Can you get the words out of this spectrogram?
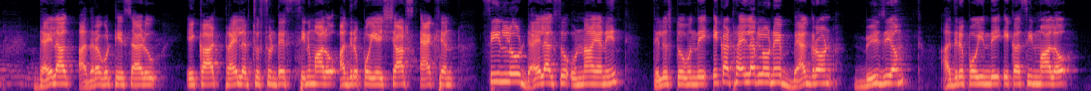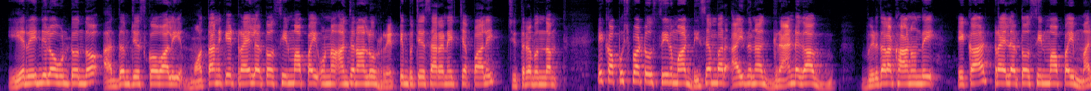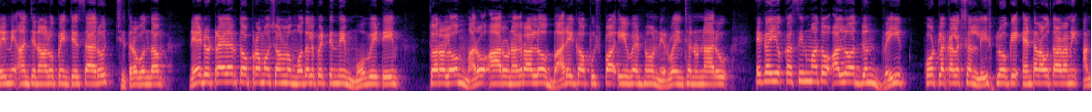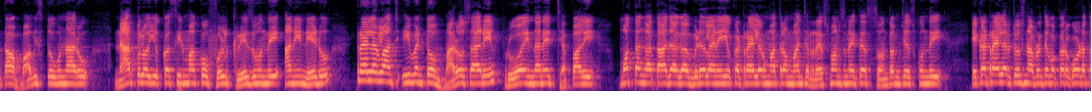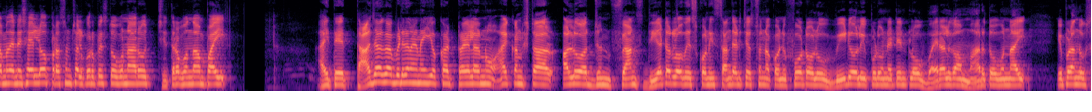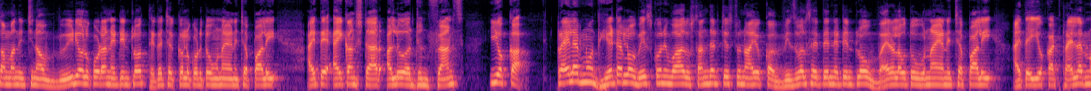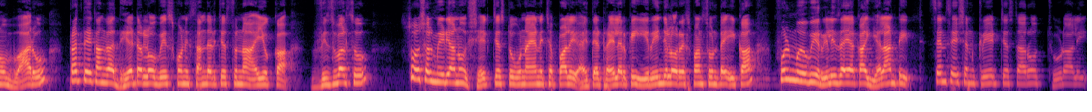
డైలాగ్ అదరగొట్టేశాడు. ఇక ట్రైలర్ చూస్తుంటే సినిమాలో అదిరిపోయే షార్ట్స్ యాక్షన్ సీన్లు డైలాగ్స్ ఉన్నాయని తెలుస్తూ ఉంది. ఇక ట్రైలర్లోనే బ్యాక్గ్రౌండ్ బీజియం అదిరిపోయింది. ఇక సినిమాలో ఏ రేంజ్లో ఉంటుందో అర్థం చేసుకోవాలి. మొత్తానికి ట్రైలర్తో సినిమాపై ఉన్న అంచనాలు రెట్టింపు చేశారని చెప్పాలి చిత్రబృందం. ఇక పుష్ప టూ సినిమా డిసెంబర్ ఐదున గ్రాండ్గా విడుదల కానుంది. ఇక ట్రైలర్తో సినిమాపై మరిన్ని అంచనాలు పెంచేశారు చిత్రబృందం. నేడు ట్రైలర్తో ప్రమోషన్లు మొదలుపెట్టింది మూవీ టీం. త్వరలో మరో ఆరు నగరాల్లో భారీగా పుష్ప ఈవెంట్ను నిర్వహించనున్నారు. ఇక ఈ యొక్క సినిమాతో అల్లు అర్జున్ వెయ్యి కోట్ల కలెక్షన్ లిస్ట్లోకి ఎంటర్ అవుతాడని అంతా భావిస్తూ ఉన్నారు. నార్త్లో ఈ యొక్క సినిమాకు ఫుల్ క్రేజ్ ఉంది అని నేడు ట్రైలర్ లాంచ్ ఈవెంట్తో మరోసారి ప్రూవ్ అయిందనే చెప్పాలి. మొత్తంగా తాజాగా విడుదలైన ఈ యొక్క ట్రైలర్ మాత్రం మంచి రెస్పాన్స్ని అయితే సొంతం చేసుకుంది. ఇక ట్రైలర్ చూసిన ప్రతి ఒక్కరు కూడా తమదైన శైలిలో ప్రశంసలు కురిపిస్తూ ఉన్నారు చిత్రబృందంపై అయితే తాజాగా విడుదలైన ఈ యొక్క ట్రైలర్ను icon star Allu Arjun fans థియేటర్లో వేసుకొని సందడి చేస్తున్న కొన్ని ఫోటోలు వీడియోలు ఇప్పుడు నెటింట్లో వైరల్గా మారుతూ ఉన్నాయి. ఇప్పుడు అందుకు సంబంధించిన వీడియోలు కూడా నెటింట్లో తెగ చెక్కలు కొడుతూ ఉన్నాయని చెప్పాలి. అయితే icon star Allu Arjun fans ఈ యొక్క ట్రైలర్ను థియేటర్లో వేసుకొని వారు సందడి చేస్తున్న ఆ యొక్క విజువల్స్ అయితే నెటింట్లో వైరల్ అవుతూ ఉన్నాయని చెప్పాలి. అయితే ఈ యొక్క ట్రైలర్ను వారు ప్రత్యేకంగా థియేటర్లో వేసుకొని సందడి చేస్తున్న ఈ యొక్క విజువల్స్ సోషల్ మీడియాను షేక్ చేస్తూ ఉన్నాయని చెప్పాలి. అయితే ట్రైలర్కి ఈ రేంజ్లో రెస్పాన్స్ ఉంటే ఇక ఫుల్ మూవీ రిలీజ్ అయ్యాక ఎలాంటి సెన్సేషన్ క్రియేట్ చేస్తారో చూడాలి.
